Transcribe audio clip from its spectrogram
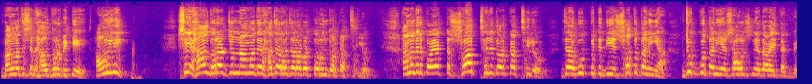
বাংলাদেশের হাল ধরবে কে? আওয়ামী লীগ। সেই হাল ধরার জন্য আমাদের হাজার হাজার আবার তরুণ দরকার ছিল। আমাদের কয়েকটা সৎ ছেলে দরকার ছিল, যারা বুক পেতে দিয়ে সততা নিয়ে, যোগ্যতা নিয়ে সাহস নিয়ে দাঁড়াই থাকবে।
